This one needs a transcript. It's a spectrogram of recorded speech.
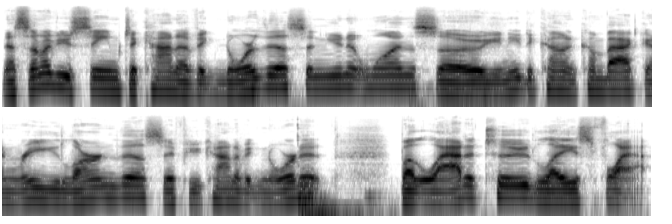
Now, some of you seem to kind of ignore this in Unit 1, so you need to kind of come back and relearn this if you kind of ignored it. But latitude lays flat.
